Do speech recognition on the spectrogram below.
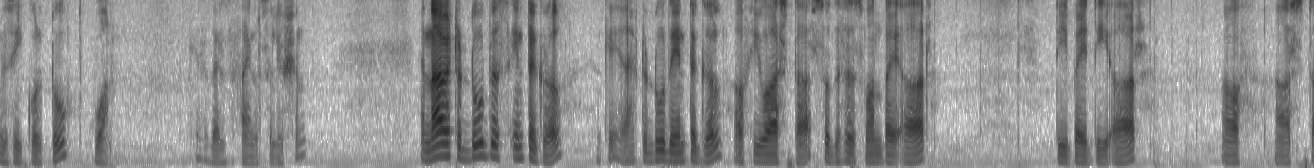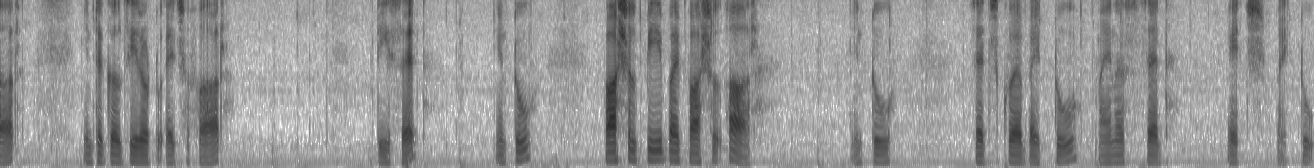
is equal to 1. Okay, so, that is the final solution. And now I have to do this integral, okay, I have to do the integral of u r star. So, this is 1 by r d by dr of r star integral 0 to h of r d z into partial p by partial r into z square by 2 minus z h by 2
